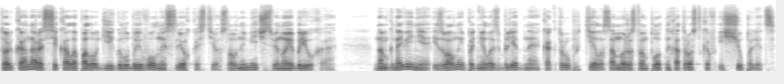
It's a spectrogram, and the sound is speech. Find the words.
Только она рассекала пологие голубые волны с легкостью, словно меч свиное брюхо. На мгновение из волны поднялось бледное, как труп, тело со множеством плотных отростков и щупалец,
